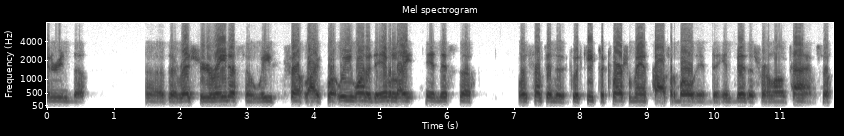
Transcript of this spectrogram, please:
entering the uh, the registered arena. So we felt like what we wanted to emulate in this uh, was something that would keep the commercial man profitable in, in business for a long time. So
